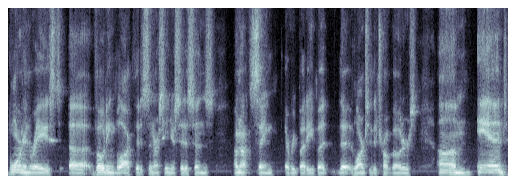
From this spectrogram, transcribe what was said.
born and raised uh, voting bloc that is in our senior citizens. I'm not saying everybody, but the, largely the Trump voters. Um, and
